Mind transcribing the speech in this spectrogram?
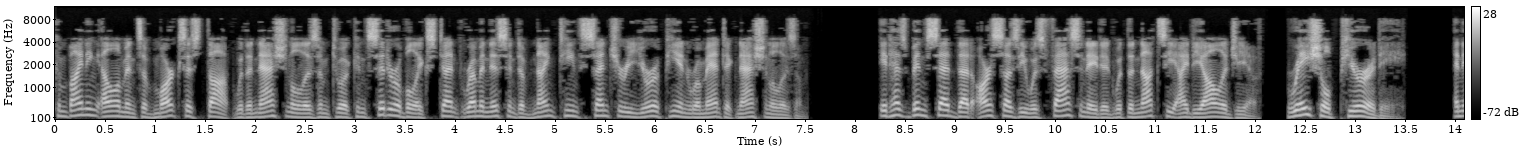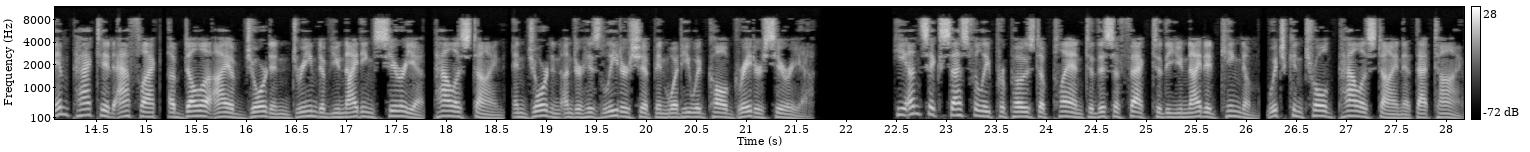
combining elements of Marxist thought with a nationalism to a considerable extent reminiscent of 19th-century European Romantic nationalism. It has been said that Arsuzi was fascinated with the Nazi ideology of racial purity and impacted Aflaq. Abdullah I of Jordan dreamed of uniting Syria, Palestine, and Jordan under his leadership in what he would call Greater Syria. He unsuccessfully proposed a plan to this effect to the United Kingdom, which controlled Palestine at that time.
